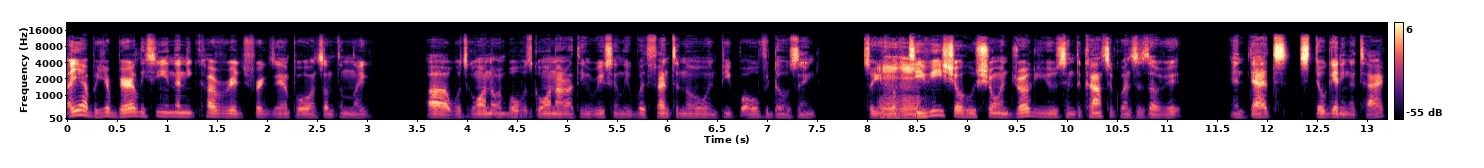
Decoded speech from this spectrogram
Uh, yeah, but you're barely seeing any coverage, for example, on something like uh what's going on what was going on I think recently with fentanyl and people overdosing. So you have a Mhm. TV show who's showing drug use and the consequences of it, and that's still getting attacked.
